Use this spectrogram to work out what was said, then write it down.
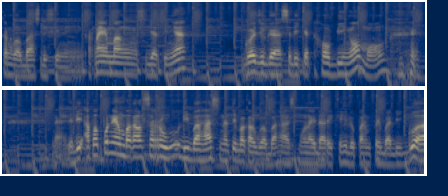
kan gua bahas di sini. Karena emang sejatinya gue juga sedikit hobi ngomong. nah, jadi apa pun yang bakal seru dibahas nanti bakal gue bahas mulai dari kehidupan pribadi gue,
